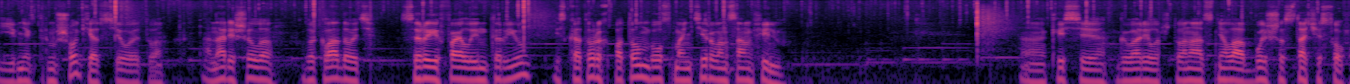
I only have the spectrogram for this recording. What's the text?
и в некотором шоке от всего этого, она решила выкладывать сырые файлы интервью, из которых потом был смонтирован сам фильм. А, Кэсси говорила, что она отсняла больше 100 часов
